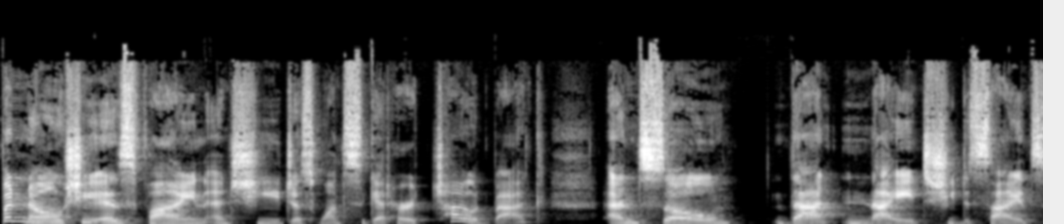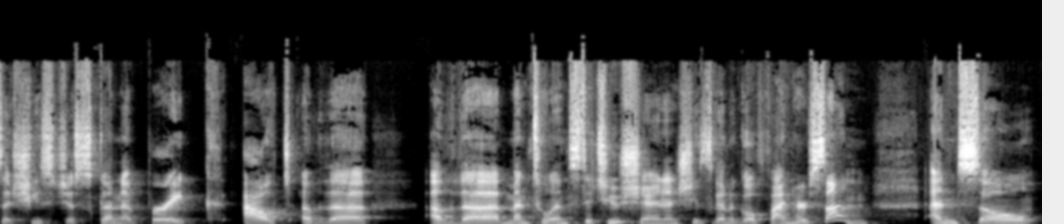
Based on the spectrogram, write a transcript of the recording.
But no, she is fine and she just wants to get her child back. And so that night, she decides that she's just gonna break out of the of the mental institution and she's gonna go find her son. And so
